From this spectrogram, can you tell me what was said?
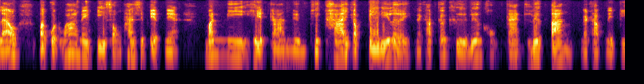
แล้วปรากฏว่าในปี 2011เนี่ยมันมีเหตุการณ์หนึ่งที่คล้ายกับปีนี้เลยนะครับก็คือเรื่องของการเลือกตั้งนะครับในปี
